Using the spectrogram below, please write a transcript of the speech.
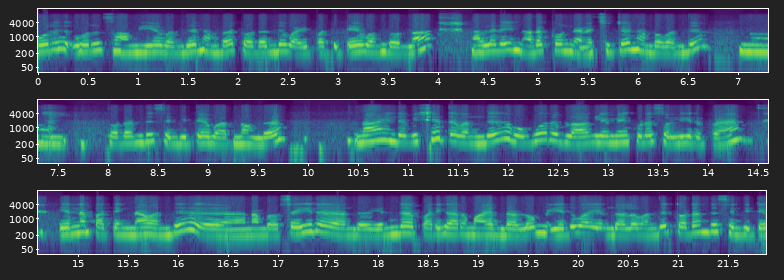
ஒரு ஒரு சாமியை வந்து நம்ம தொடர்ந்து வழிபட்டுட்டே வந்தோம்னா நல்லதே நடக்கும்னு நினைச்சிட்டு நம்ம வந்து உம் தொடர்ந்து செஞ்சுட்டே வரணுங்க. நான் இந்த விஷயத்த வந்து ஒவ்வொரு பிளாக்லயுமே கூட சொல்லியிருப்பேன். என்ன பார்த்தீங்கன்னா வந்து நம்ம செய்கிற அந்த எந்த பரிகாரமா இருந்தாலும் எதுவா இருந்தாலும் வந்து தொடர்ந்து செஞ்சுட்டே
